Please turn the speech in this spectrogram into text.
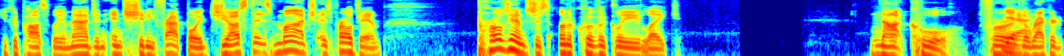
you could possibly imagine and shitty frat boy just as much as Pearl Jam, Pearl Jam's just unequivocally like not cool for Yeah. the record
